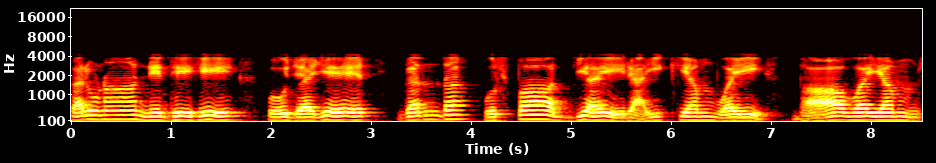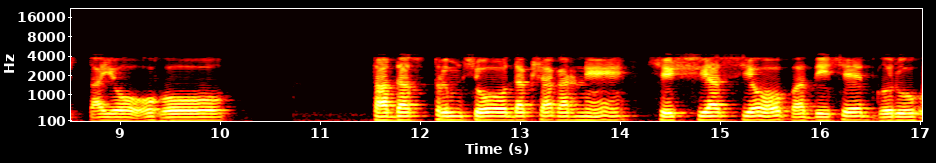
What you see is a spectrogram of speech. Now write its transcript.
करुणानिधिः पूजयेत् गन्धपुष्पाद्यैरैक्यं वै भावयंस्तयोः ततस्त्रिंशो दक्षकर्णे शिष्यस्योपदिशेद्गुरुः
